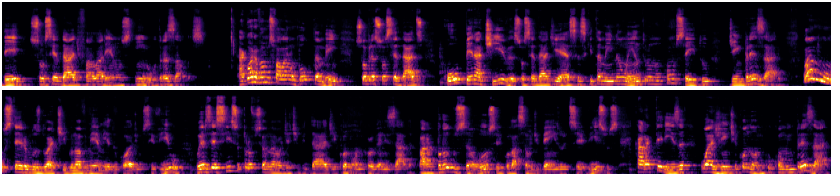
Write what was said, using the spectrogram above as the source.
de sociedade, falaremos em outras aulas. Agora vamos falar um pouco também sobre as sociedades cooperativas, sociedade essas que também não entram no conceito de empresário. Lá nos termos do artigo 966 do Código Civil, o exercício profissional de atividade econômica organizada para produção ou circulação de bens ou de serviços caracteriza o agente econômico como empresário.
